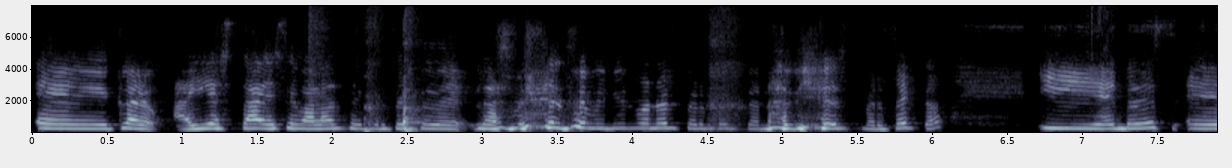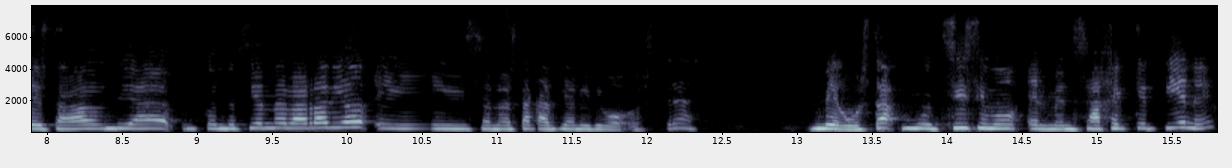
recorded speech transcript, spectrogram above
eh, claro, ahí está ese balance perfecto de las, el feminismo no es perfecto, nadie es perfecto. Y entonces eh, estaba un día conduciendo la radio y sonó esta canción y digo, ostras, me gusta muchísimo el mensaje que tiene,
